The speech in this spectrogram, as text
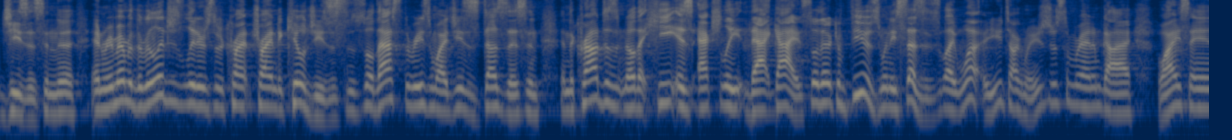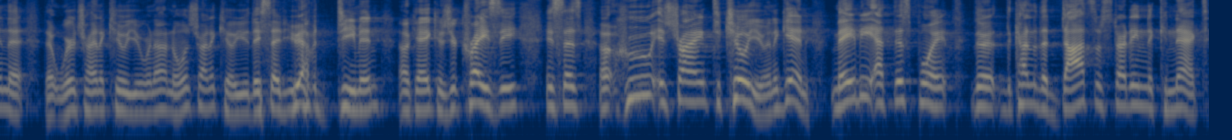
Jesus. And, the, and remember, the religious leaders are trying to kill Jesus. And so that's the reason why Jesus does this. And, and the crowd doesn't know that he is actually that guy. So they're confused when he says it. It's like, what are you talking about? He's just some random guy. Why are you saying that, that we're trying to kill you? We're not. No one's trying to kill you. They said, you have a demon, okay, because you're crazy. He says, uh, who is trying to kill you? And again, maybe at this point, the, the kind of the dots are starting to connect,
